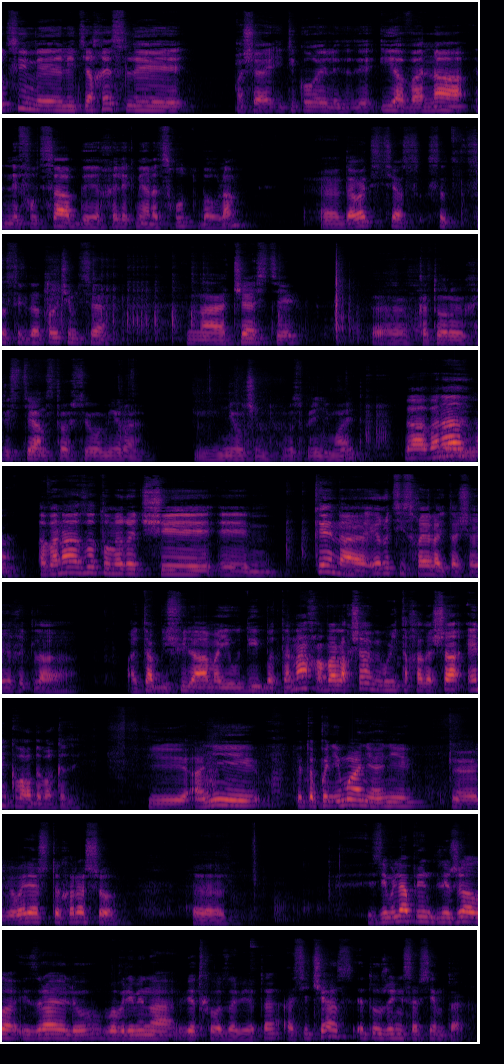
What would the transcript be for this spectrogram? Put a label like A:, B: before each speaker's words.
A: אז עכשיו אנחנו רוצים אה, להתייחס למה שהייתי קורא לזה אי הבנה נפוצה בחלק מהנצחות בעולם.
B: Э, Давайте сейчас со- сосредоточимся на части, э, которую христианство всего мира м, не очень воспринимает.
A: וההבנה
B: правильно.
A: ההבנה הזאת אומרת שכן, ארץ ישראל הייתה שייכת ל... הייתה בשביל העם היהודי בתנ"ך, אבל עכשיו בברית החדשה אין כבר דבר כזה.
B: И они, это понимание, они э, говорят, что хорошо. э, земля принадлежала Израилю во времена Ветхого Завета, а сейчас это уже не совсем так.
